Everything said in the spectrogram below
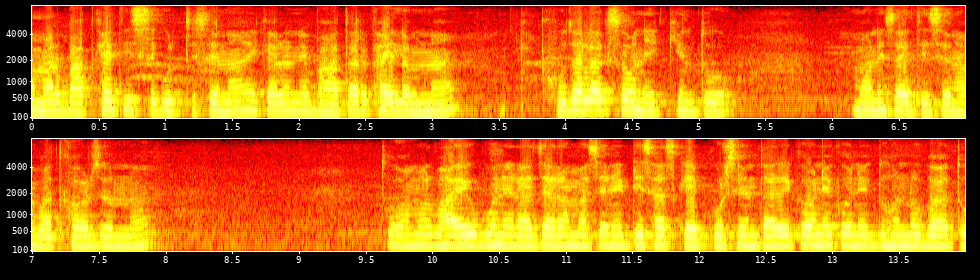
আমার ভাত খাইতে ইচ্ছে করতেছে না এই কারণে ভাত আর খাইলাম না। ক্ষুধা লাগছে অনেক, কিন্তু মনে চাইতেছে না ভাত খাওয়ার জন্য। তো আমার ভাই বোনেরা যারা আমার চ্যানেলটি সাবস্ক্রাইব করছেন, তাদেরকে অনেক অনেক ধন্যবাদ তো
